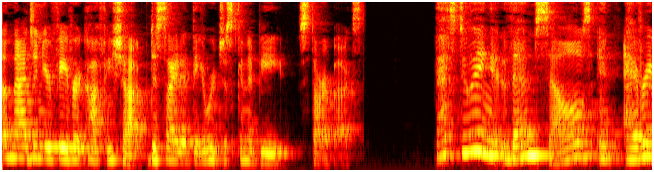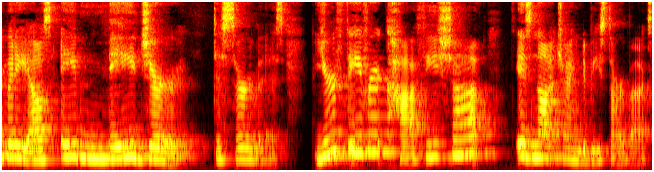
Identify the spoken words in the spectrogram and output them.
imagine your favorite coffee shop decided they were just going to be starbucks that's doing themselves and everybody else a major disservice. Your favorite coffee shop is not trying to be Starbucks.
